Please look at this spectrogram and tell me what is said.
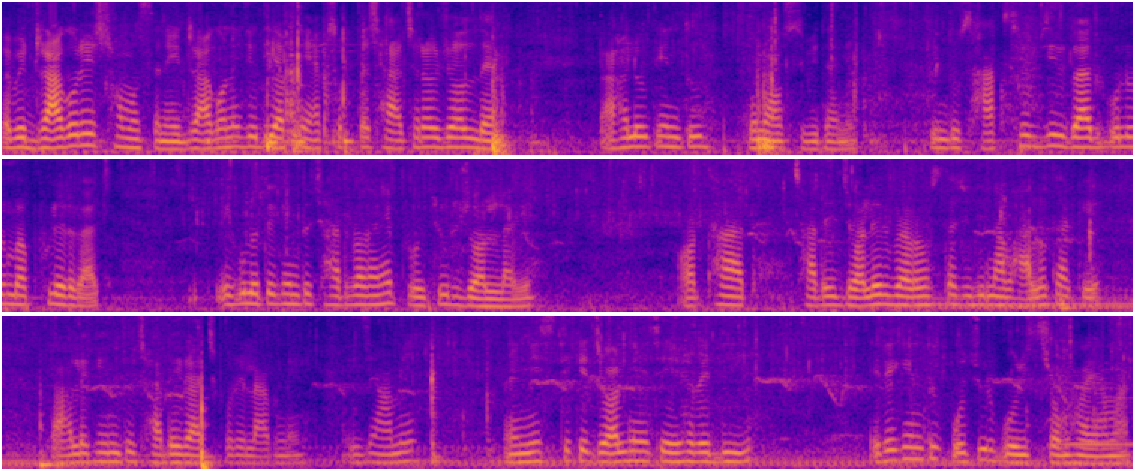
তবে ড্রাগনের সমস্যা নেই। ড্রাগনে যদি আপনি এক সপ্তাহ ছাড়া ছাড়াও জল দেন, তাহলেও কিন্তু কোনো অসুবিধা নেই। কিন্তু শাকসবজির গাছ বলুন বা ফুলের গাছ, এগুলোতে কিন্তু ছাদ বাগানে প্রচুর জল লাগে। অর্থাৎ ছাদে জলের ব্যবস্থা যদি না ভালো থাকে তাহলে কিন্তু ছাদে গাছ করে লাভ নেই। এই যে আমি মানে নিচ থেকে জল নিয়েছে, এইভাবে দিই। এটা কিন্তু প্রচুর পরিশ্রম হয় আমার।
